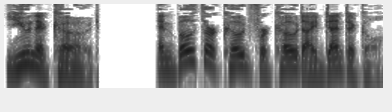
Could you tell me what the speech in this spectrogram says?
Unicode, and both are code-for-code identical.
